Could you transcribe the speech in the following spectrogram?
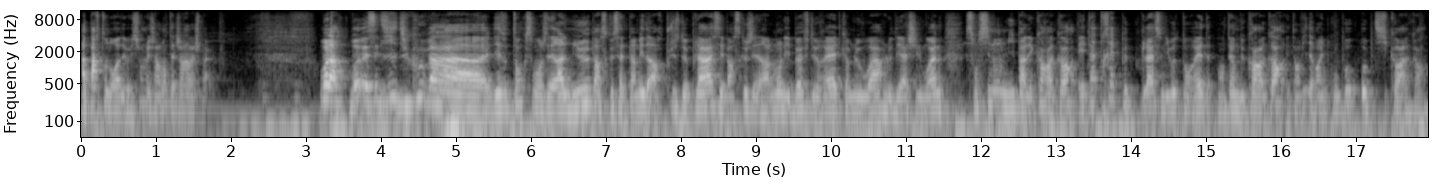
à part ton aura de dévotion, mais généralement t'as déjà un pal. Voilà, bon c'est dit, du coup bah les autres tanks sont en général mieux parce que ça te permet d'avoir plus de place et parce que généralement les buffs de raid comme le war, le DH et le moine sont sinon mis par des corps à corps et t'as très peu de place au niveau de ton raid en termes de corps à corps et t'as envie d'avoir une compo petit corps à corps.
